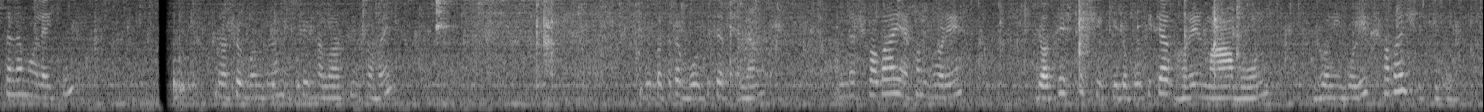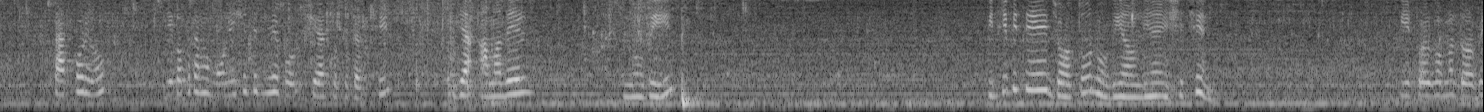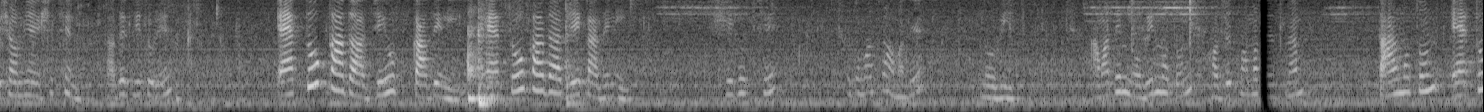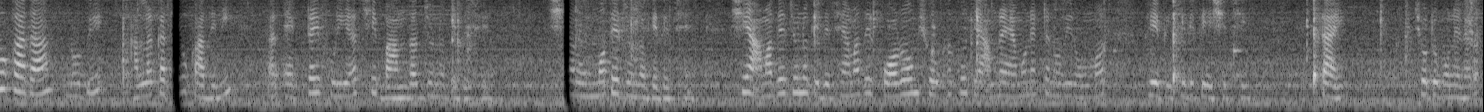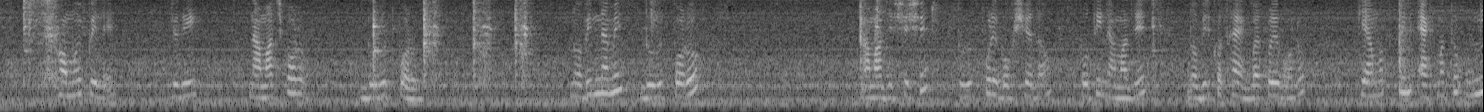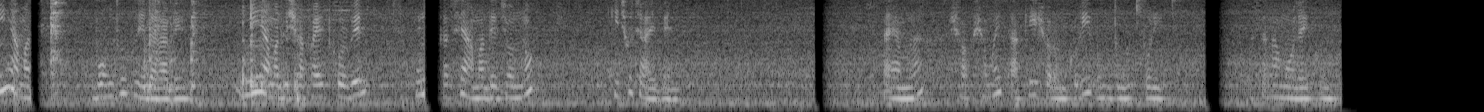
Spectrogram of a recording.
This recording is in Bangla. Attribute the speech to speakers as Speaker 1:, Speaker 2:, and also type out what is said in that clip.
Speaker 1: আসসালামু আলাইকুম। দর্শক বন্ধুরা, নিশ্চয়ই ভালো আছেন সবাই? যে কথাটা বলতে চাচ্ছিলাম, আমরা সবাই এখন ঘরে যথেষ্ট শিক্ষিত। প্রতিটা ঘরের মা, বোন, ধনী, গরিব সবাই শিক্ষিত। তারপরেও যে কথাটা আমার মনে এসেছে সেটা শেয়ার করতে চাচ্ছি, যে আমাদের নবী, পৃথিবীতে যত নবী আউলিয়া এসেছেন পীর পরগমার দরবেশ আউলিয়া এসেছেন? তাদের ভিতরে এত কাদা যেও কাঁদেনি, এত কাদা যে কাঁদেনি, সে হচ্ছে শুধুমাত্র আমাদের নবী। আমাদের নবীর মতন হজরত মোহাম্মদ ইসলাম তার মতন এত কাদা নবী আল্লাহর কাছেও কাঁদেনি, তার একটাই ফুরিয়াদ, সে বান্দার জন্য কেঁদেছে, সে আর উম্মতের জন্য কেঁদেছে, সে আমাদের জন্য কেঁদেছে, আমাদের পরম সৌভাগ্য যে আমরা এমন একটা নবীর উম্মত হয়ে পৃথিবীতে এসেছি। তাই ছোট বোনেরা সময় পেলে যদি নামাজ পড়ো, দুরুদ পড়ো। নবীন নামে দুরুদ পড়ো। নামাজের শেষে দুরুদ পড়ে বসিয়ে দাও। প্রতি নামাজে নবীর কথা একবার করে বলো। কেয়ামত দিন একমাত্র উনিই আমাদের বন্ধু হয়ে দাঁড়াবেন। উনি আমাদের সাফায়াত করবেন। উনার কাছে আমাদের জন্য কিছু চাইবেন। তাই আমরা সবসময় তাকেই স্মরণ করি এবং দুরুদ পড়ি। আসসালামু আলাইকুম।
